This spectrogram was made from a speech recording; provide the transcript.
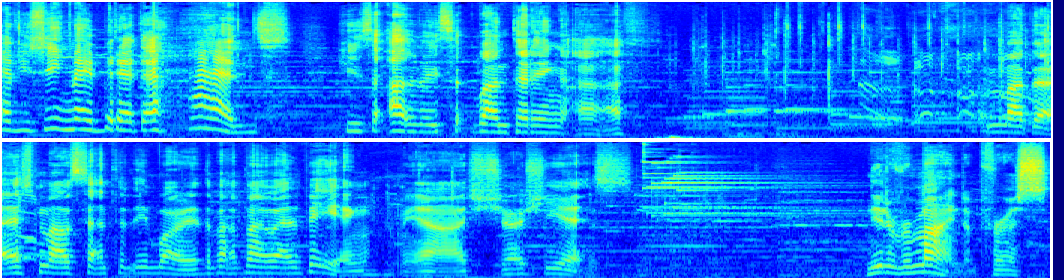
Have you seen my brother Hans? He's always wandering off. Mother is most certainly worried about my well-being. Yeah, sure she is. Need a reminder, press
